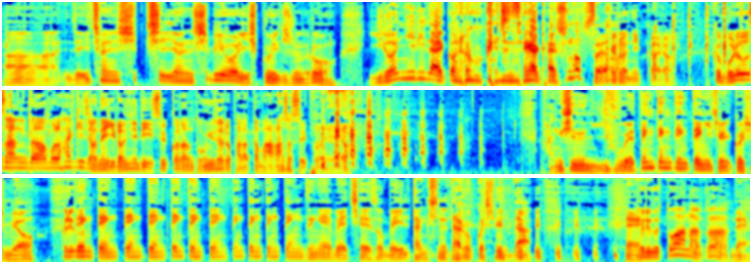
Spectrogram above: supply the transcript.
아 이제 2017년 12월 29일 기준으로 이런 일이 날 거라고까지는 생각할 순 없어요. 그러니까요. 그 무료 상담을 하기 전에 이런 일이 있을 거라는 동의서를 받았다면 안 하셨을 거예요. 당신은 이후에 땡땡땡땡이 될 것이며 그리고 땡땡땡땡땡땡땡땡땡땡땡 등의 매체에서 매일 당신을 다룰 것입니다. 네. 그리고 또 하나가 네.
